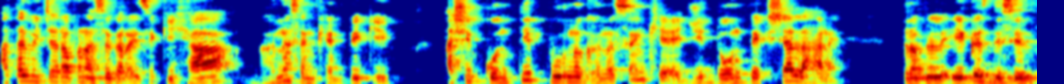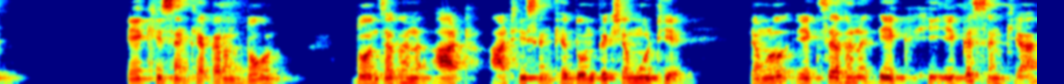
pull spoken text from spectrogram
आता विचार आपण असं करायचं की ह्या घन संख्यांपैकी अशी कोणती पूर्ण घन संख्या आहे जी दोन पेक्षा लहान आहे? तर आपल्याला एकच दिसेल. एक ही संख्या कारण दोन. दोनचा घन आठ. आठ ही संख्या दोन पेक्षा मोठी आहे. त्यामुळं एकचा घन एक ही एकच संख्या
